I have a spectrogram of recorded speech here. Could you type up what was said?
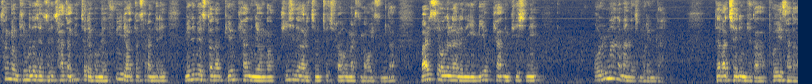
성경 디모데전서 4장 1절에 보면 후일에 어떤 사람들이 믿음에서 떠나 비욕해 하는 영과 귀신의 가르침을 쫓으라고 말씀하고 있습니다. 말세 오늘날에는 이 미혹해 하는 귀신이 얼마나 많은지 모릅니다. 내가 재림주다, 보혜사다,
